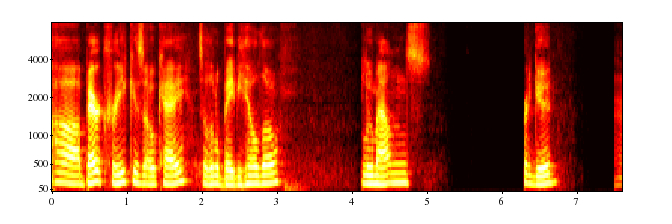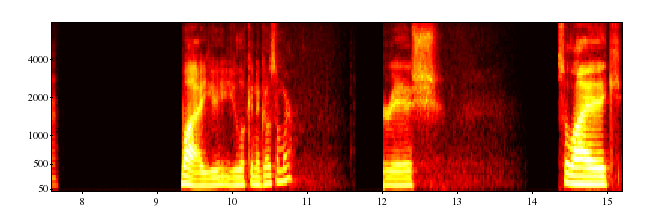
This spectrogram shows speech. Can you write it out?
uh, Bear Creek is okay. It's a little baby hill, though. Blue Mountains, pretty good. Mhm. Why you you looking to go somewhere? Ish. So like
